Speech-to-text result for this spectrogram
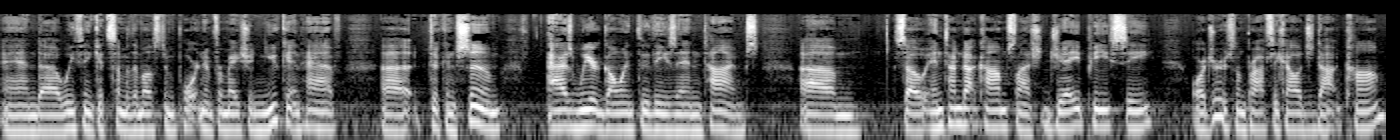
and uh, we think it's some of the most important information you can have uh, to consume as we are going through these end times. Um, so, endtime.com slash JPC or JerusalemProphecyCollege.com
